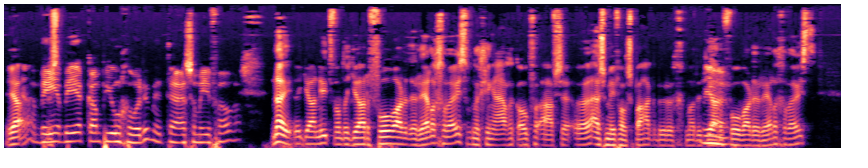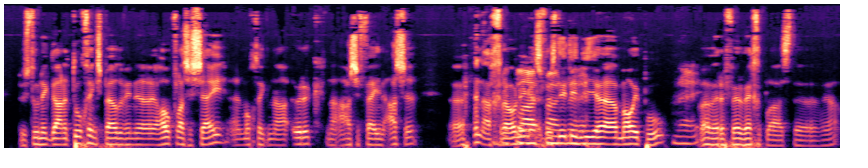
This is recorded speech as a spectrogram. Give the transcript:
ja. Ja? Ben, je, ben je kampioen geworden met uh, Vogels? Nee, dat jaar niet, want het jaar ervoor waren er rellen geweest. Want dat ging eigenlijk ook voor AFC, uh, IJsselmeervogels Spakenburg. Maar Ja. jaar ervoor waren er rellen geweest. Dus toen ik daar naartoe ging, speelden we in de hoofdklasse C. En mocht ik naar Urk, naar ACV in Assen. Eh, naar Groningen. Dus van, niet in eh, die eh, mooie pool. Nee. We werden ver weggeplaatst. eh, ja.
